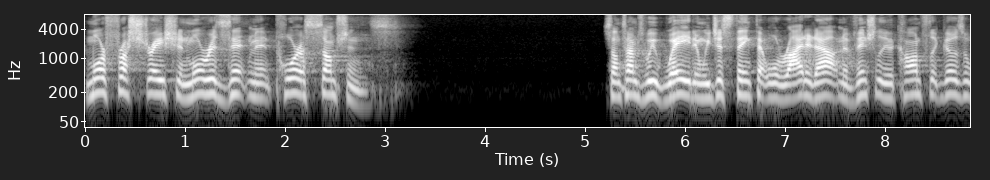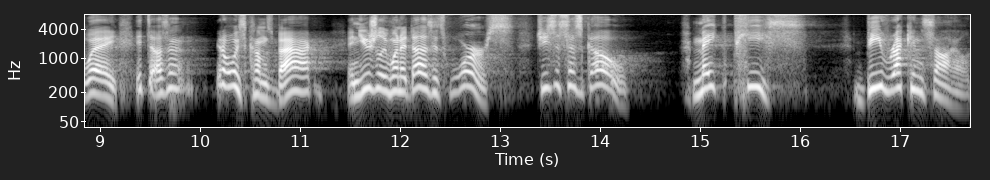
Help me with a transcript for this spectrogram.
more frustration, more resentment, poor assumptions. Sometimes we wait and we just think that we'll ride it out and eventually the conflict goes away. It doesn't, it always comes back. And usually when it does, it's worse. Jesus says, Go, make peace. Be reconciled.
